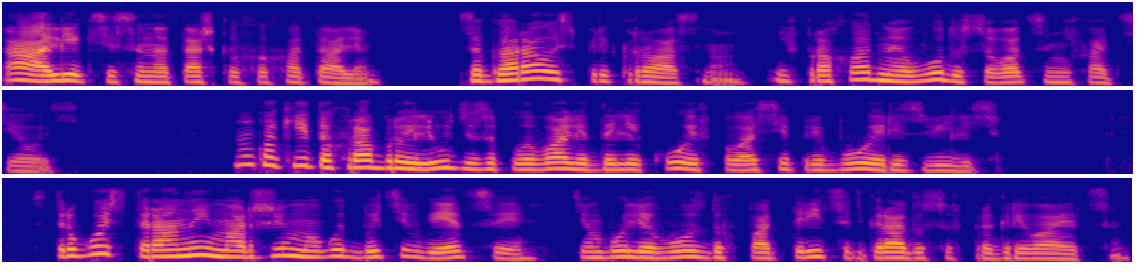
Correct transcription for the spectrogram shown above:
а Алексис и Наташка хохотали. Загоралось прекрасно, и в прохладную воду соваться не хотелось. Ну, какие-то храбрые люди заплывали далеко и в полосе прибоя резвились. С другой стороны, моржи могут быть и в Греции, тем более воздух под 30 градусов прогревается.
